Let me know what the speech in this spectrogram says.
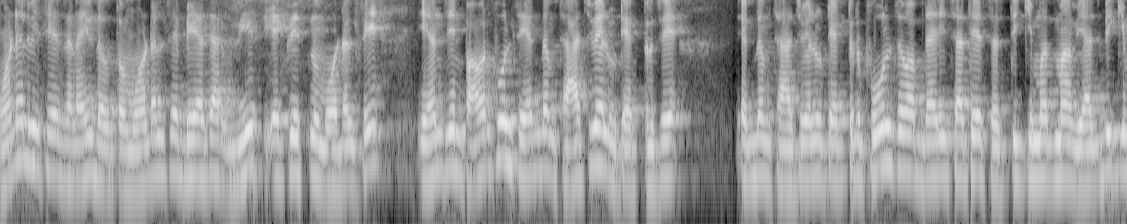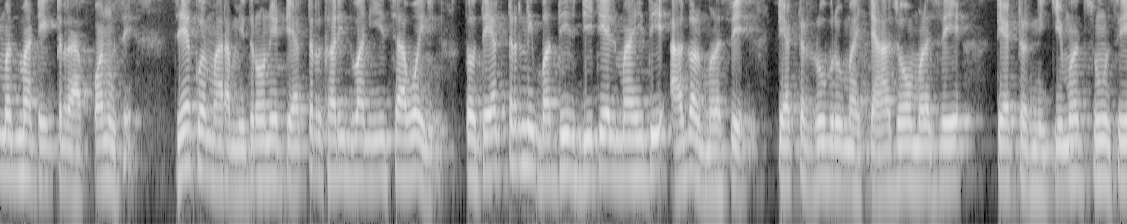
મોડલ વિશે જણાવી દઉં. તો મોડલ છે બે હજાર વીસ એકવીસનું મોડલ છે. એન્જિન પાવરફુલ છે, એકદમ સાચવેલું ટ્રેક્ટર છે. એકદમ સાચવેલું ટ્રેક્ટર ફૂલ જવાબદારી સાથે સસ્તી કિંમતમાં, વ્યાજબી કિંમતમાં ટ્રેક્ટર આપવાનું છે. જે કોઈ મારા મિત્રોને ટ્રેક્ટર ખરીદવાની ઈચ્છા હોય ને તો ટ્રેક્ટરની બધી જ ડિટેલ માહિતી આગળ મળશે. ટ્રેક્ટર રૂબરૂમાં ક્યાં જોવા મળશે, ટ્રેક્ટરની કિંમત શું છે,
